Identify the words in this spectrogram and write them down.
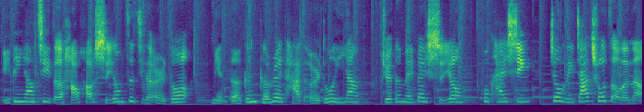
一定要记得好好使用自己的耳朵，免得跟格瑞塔的耳朵一样，觉得没被使用，不开心，就离家出走了呢。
